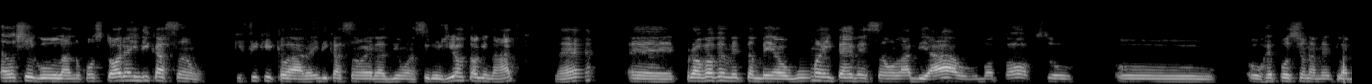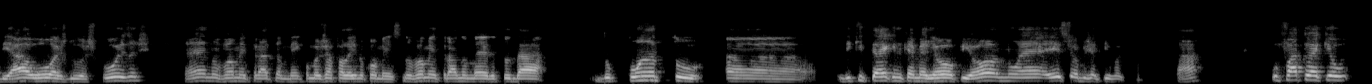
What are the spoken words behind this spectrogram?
Ela chegou lá no consultório, a indicação, que fique claro, a indicação era de uma cirurgia ortognática, né? É, provavelmente também alguma intervenção labial, botox ou, ou reposicionamento labial, ou as duas coisas. Né? Não vamos entrar também, como eu já falei no começo, não vamos entrar no mérito da, do quanto, ah, de que técnica é melhor ou pior, não é esse o objetivo aqui. Tá? O fato é que eu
